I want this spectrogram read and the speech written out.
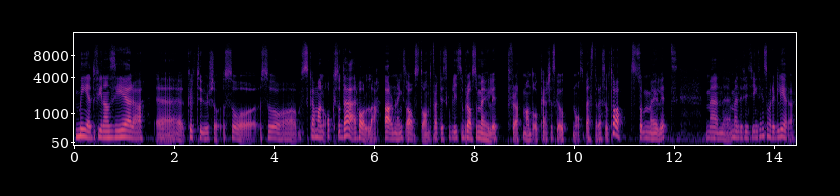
medfinansiera eh, kultur så, så, så ska man också där hålla armlängds avstånd för att det ska bli så bra som möjligt för att man då kanske ska uppnå så bästa resultat som möjligt. Men, men det finns ju ingenting som reglerar.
